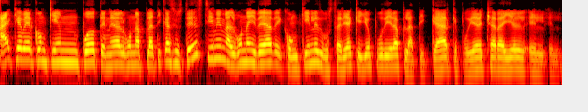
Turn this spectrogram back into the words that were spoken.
Hay que ver con quién puedo tener alguna plática. Si ustedes tienen alguna idea de con quién les gustaría que yo pudiera platicar, que pudiera echar ahí el, el, el,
